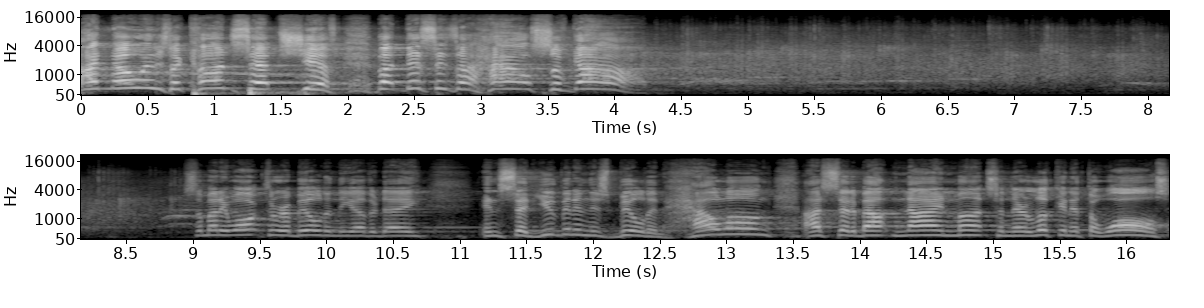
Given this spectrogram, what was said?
I know there's a concept shift, but this is a house of God. Somebody walked through a building the other day and said, You've been in this building how long? I said, About nine months. And they're looking at the walls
